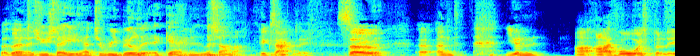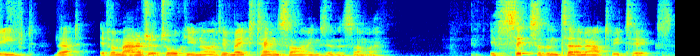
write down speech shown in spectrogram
But then, as you say, he had to rebuild it again in the summer. Exactly. So, uh, and you, I, I've always believed that if a manager at Torquay United makes ten signings in the summer, if six of them turn out to be ticks,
